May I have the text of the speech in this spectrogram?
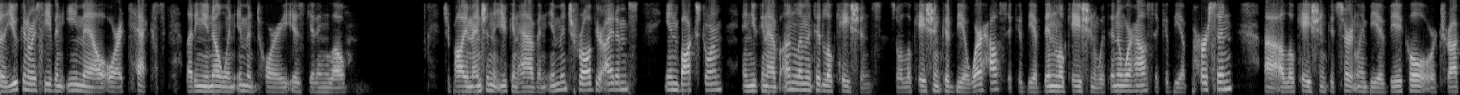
So you can receive an email or a text letting you know when inventory is getting low. Should probably mention that you can have an image for all of your items in BoxStorm and you can have unlimited locations. So a location could be a warehouse, it could be a bin location within a warehouse, it could be a person, uh, a location could certainly be a vehicle or truck,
